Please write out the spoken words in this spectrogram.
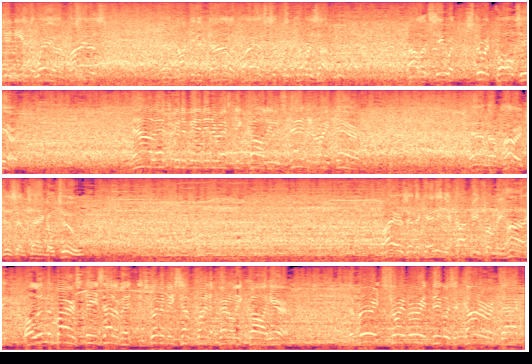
Getting away on Byers and knocking him down, and Byers simply covers up. Now let's see what Stewart calls here. Now that's going to be an interesting call. He was standing right there. And the Burridge is entangled too. Lindenmeyer stays out of it. There's going to be some kind of penalty call here. The Burridge, Troy Murray thing was a counterattack,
